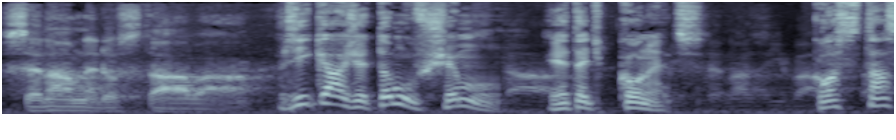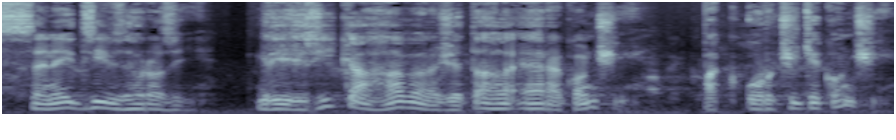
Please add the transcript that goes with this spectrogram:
se nám nedostává. Říká, že tomu všemu je teď konec. Kostas se nejdřív zhrozí. Když říká Havel, že tahle éra končí, pak určitě končí.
